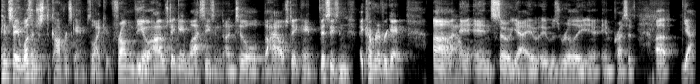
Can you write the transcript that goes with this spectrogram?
Penn State wasn't just the conference games. Like from the mm. Ohio State game last season until the Ohio State game this season, mm. they covered every game. Uh, wow. and, and, so, yeah, it, it was really impressive. Uh, yeah,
